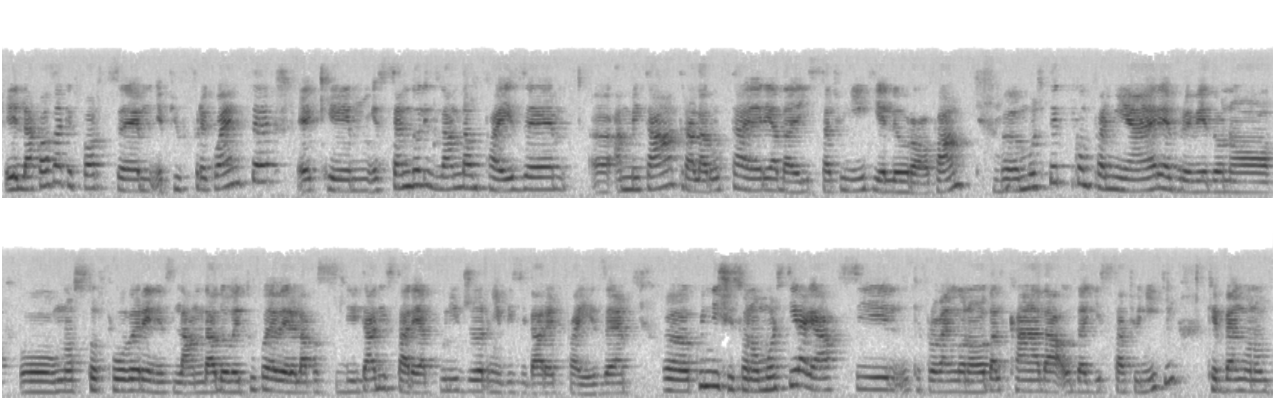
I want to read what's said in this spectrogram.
e la cosa che forse è più frequente è che essendo l'Islanda un paese eh, a metà tra la rotta aerea dagli Stati Uniti e l'Europa, sì. eh, molte compagnie aeree prevedono oh, uno stopover in Islanda dove tu puoi avere la possibilità di stare alcuni giorni e visitare il paese. Uh, quindi ci sono molti ragazzi che provengono dal Canada o dagli Stati Uniti che vengono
